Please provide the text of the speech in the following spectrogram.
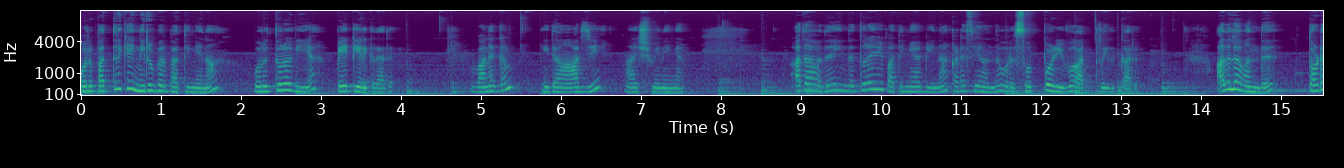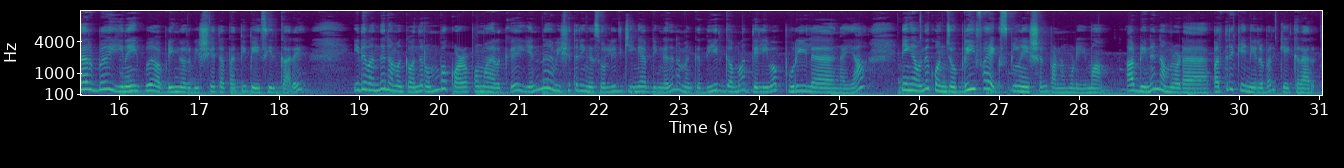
ஒரு பத்திரிகை நிருபர் பார்த்தீங்கன்னா ஒரு துறவியை பேட்டி எடுக்கிறாரு. வணக்கம் இது ஆர்ஜி அஸ்வினிங்க. அதாவது இந்த துறவி பார்த்தீங்க அப்படின்னா கடைசியாக வந்து ஒரு சொற்பொழிவு ஆற்றியிருக்காரு. அதில் வந்து தொடர்பு இணைப்பு அப்படிங்கிற ஒரு விஷயத்தை பற்றி பேசியிருக்காரு. இது வந்து நமக்கு வந்து ரொம்ப குழப்பமாக இருக்குது என்ன விஷயத்த நீங்கள் சொல்லியிருக்கீங்க அப்படிங்கிறது நமக்கு தீர்க்கமாக தெளிவாக புரியலங்கய்யா நீங்கள் வந்து கொஞ்சம் ப்ரீஃபாக எக்ஸ்ப்ளனேஷன் பண்ண முடியுமா? அப்படின்னு நம்மளோட பத்திரிகை நிருபர் கேட்குறாரு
